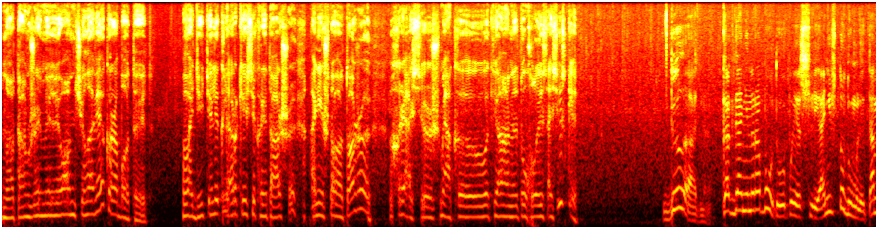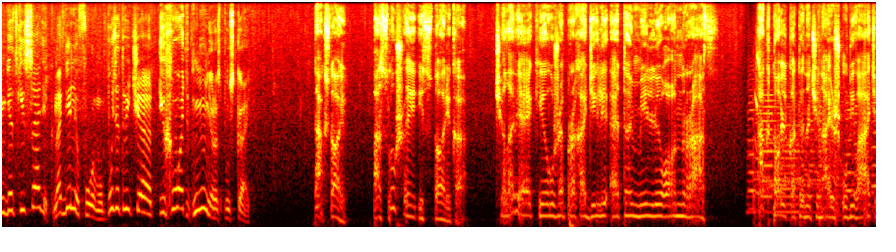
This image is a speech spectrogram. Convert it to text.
Но там же миллион человек работает. Водители, клерки, секретарши. Они что, тоже хрясь, шмяк в океаны тухлые сосиски? Да ладно. Когда они на работу в ВПС шли, они что думали? Там детский садик, надели форму, пусть отвечают. И хватит нюни распускать. Так, стой. Послушай историка. Человеки уже проходили это миллион раз. Как только ты начинаешь убивать,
